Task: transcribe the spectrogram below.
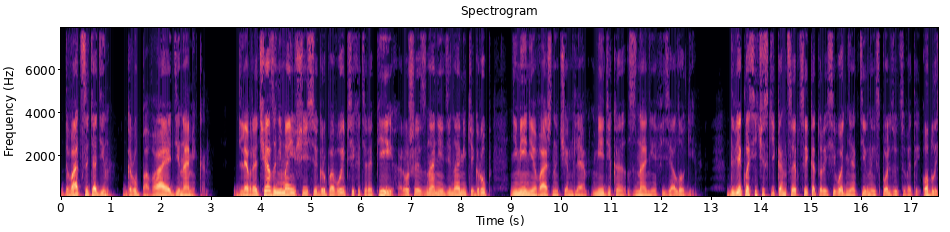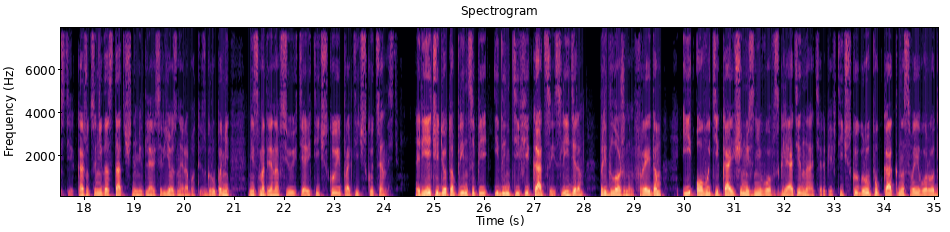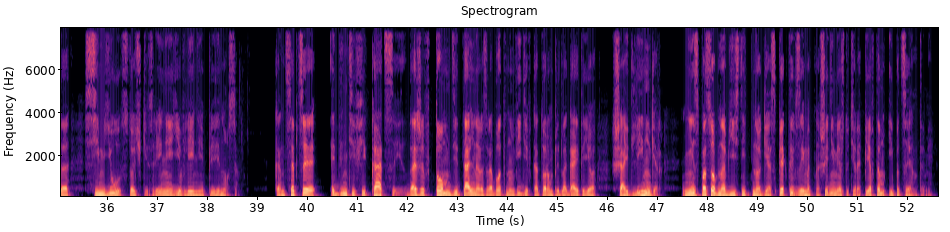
21. Групповая динамика. Для врача, занимающегося групповой психотерапией, хорошее знание динамики групп не менее важно, чем для медика знание физиологии. Две классические концепции, которые сегодня активно используются в этой области, кажутся недостаточными для серьезной работы с группами, несмотря на всю их теоретическую и практическую ценность. Речь идет о принципе идентификации с лидером, предложенном Фрейдом, и о вытекающем из него взгляде на терапевтическую группу как на своего рода семью с точки зрения явления переноса. Концепция идентификации даже в том детально разработанном виде, в котором предлагает ее Шайдлингер, не способна объяснить многие аспекты взаимоотношений между терапевтом и пациентами.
